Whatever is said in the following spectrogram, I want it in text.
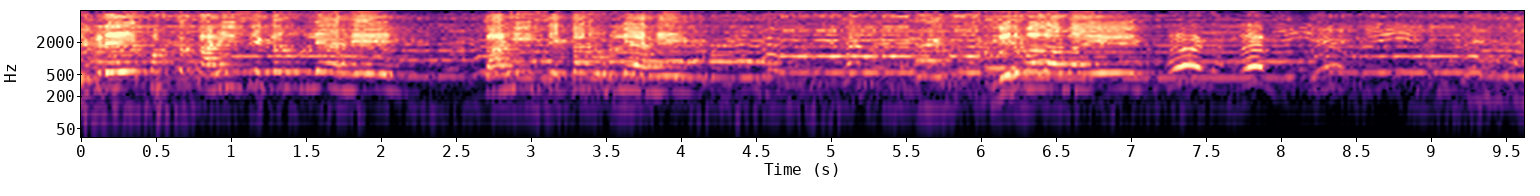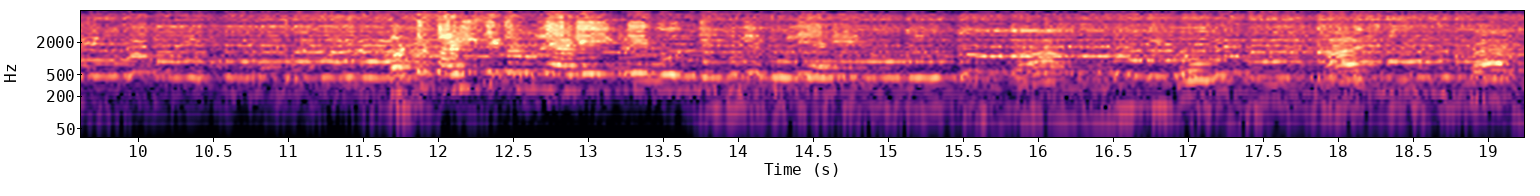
इकडे फक्त काही सेकंद उरले आहे. काही सेकंद उरले आहे. निर्मलाबाई फक्त काही सेकंद उरले आहे. इकडे दोन तीन फुगे फुगले आहे. सहा बाई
